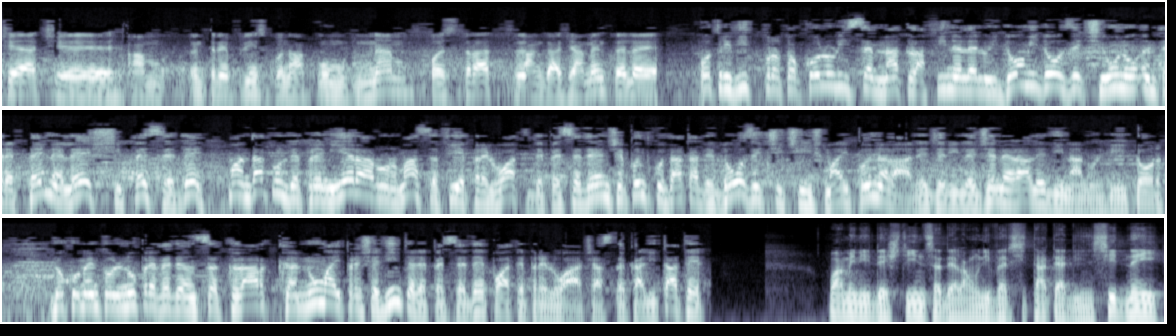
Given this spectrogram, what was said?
ceea ce am întreprins până acum. Ne-am păstrat angajamentele. Potrivit protocolului semnat la finele lui 2021 între PNL și PSD, mandatul de premier ar urma să fie preluat de PSD începând cu data de 25 mai până la alegerile generale din anul viitor. Documentul nu prevede însă clar că numai președintele PSD poate prelua această calitate. Oamenii de știință de la Universitatea din Sydney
